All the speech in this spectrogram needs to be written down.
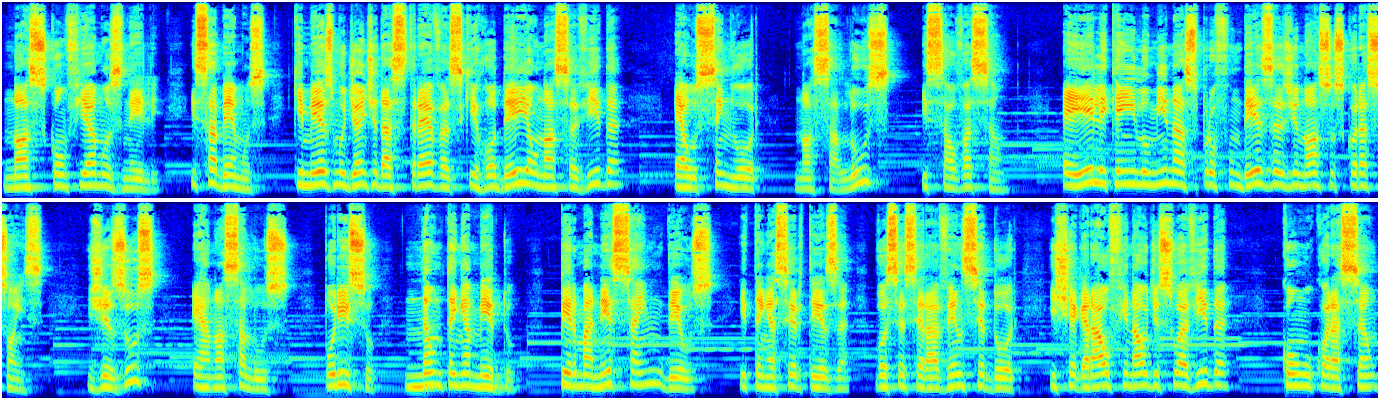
Nós confiamos nele e sabemos que, mesmo diante das trevas que rodeiam nossa vida, é o Senhor nossa luz e salvação. É Ele quem ilumina as profundezas de nossos corações. Jesus é a nossa luz. Por isso, não tenha medo, permaneça em Deus e tenha certeza, você será vencedor e chegará ao final de sua vida com o coração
